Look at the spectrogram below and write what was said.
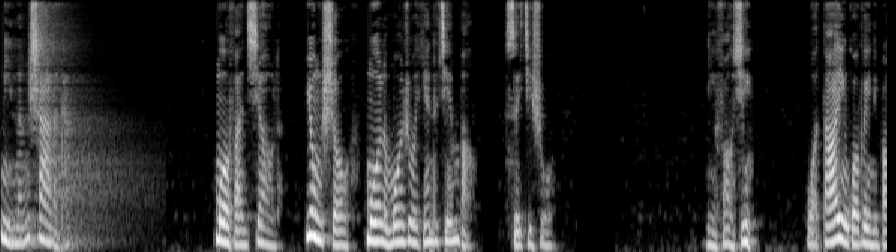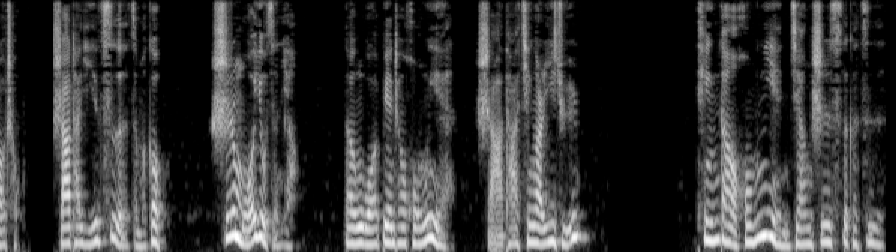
你能杀了他。”莫凡笑了，用手摸了摸若烟的肩膀，随即说：“你放心。”我答应过为你报仇，杀他一次怎么够？尸魔又怎样？等我变成红眼，杀他轻而易举。听到“红眼僵尸”四个字，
